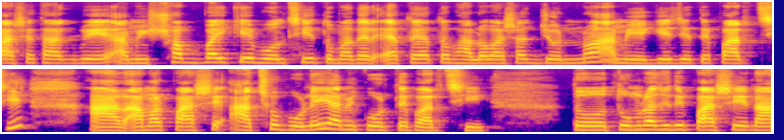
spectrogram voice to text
পাশে থাকবে। আমি সবাইকে বলছি, তোমাদের এত এত ভালোবাসার জন্য আমি এগিয়ে যেতে পারছি আর আমার পাশে আছো বলেই আমি করতে পারছি। তো তোমরা যদি পাশে না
